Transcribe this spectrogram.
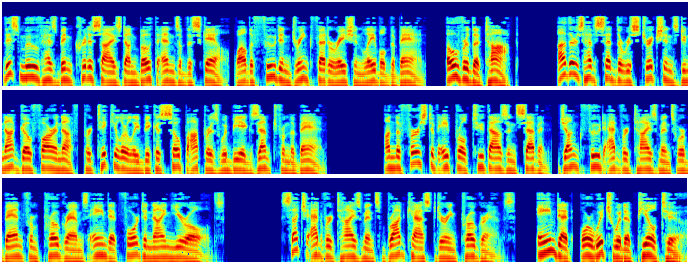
This move has been criticized on both ends of the scale, while the Food and Drink Federation labeled the ban, "...over the top." Others have said the restrictions do not go far enough particularly because soap operas would be exempt from the ban. On 1 April 2007, junk food advertisements were banned from programs aimed at 4 to 9-year-olds. Such advertisements broadcast during programs, "...aimed at, or which would appeal to,"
